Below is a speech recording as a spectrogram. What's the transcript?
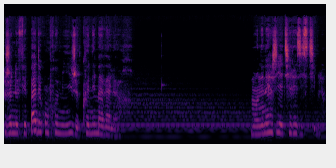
Je ne fais pas de compromis, je connais ma valeur. Mon énergie est irrésistible.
